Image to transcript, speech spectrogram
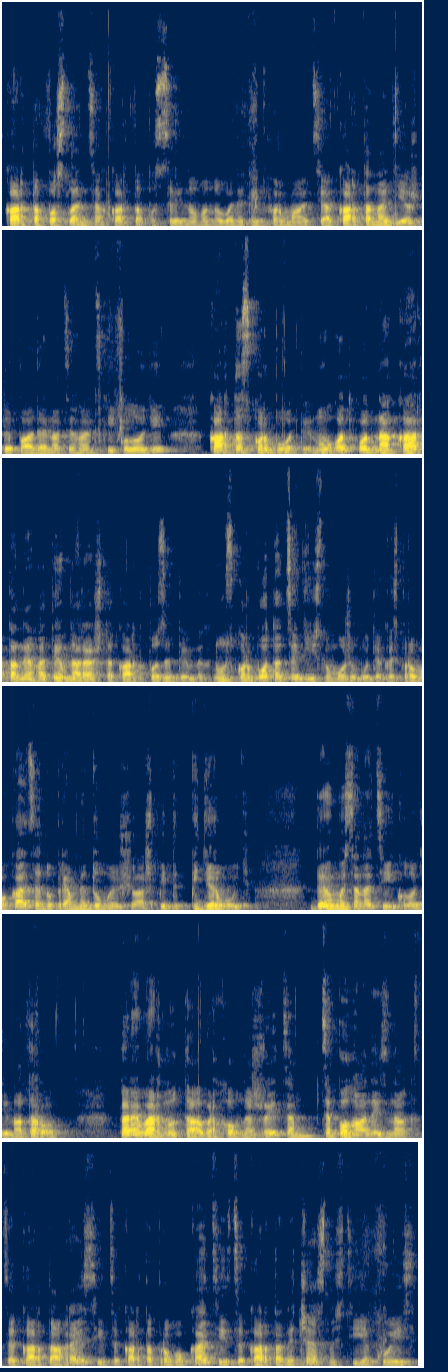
Карта посланця, карта посильного новини та інформація. Карта надіжди падає на циганській колоді. Карта скорботи. Ну, от одна карта негативна, решта карт позитивних. Ну, скорбота це дійсно може бути якась провокація, ну прям не думаю, що аж під, підірвуть. Дивимося на цій колоді, на таро. Перевернута Верховна Жриця це поганий знак, це карта агресії, це карта провокації, це карта нечесності якоїсь.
